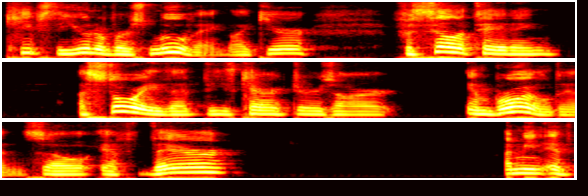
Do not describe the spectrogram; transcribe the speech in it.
keeps the universe moving. Like you're facilitating a story that these characters are embroiled in. So if they're I mean if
